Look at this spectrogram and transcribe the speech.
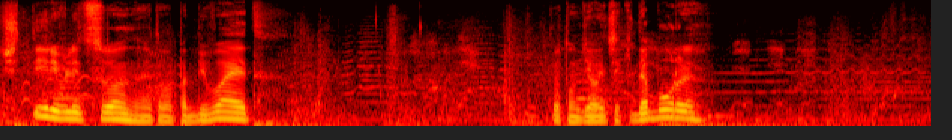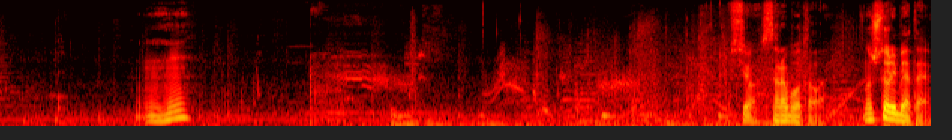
Четыре в лицо. Этого подбивает. Тут он делает всякие доборы. Угу. Все, сработало. Ну что, ребята.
